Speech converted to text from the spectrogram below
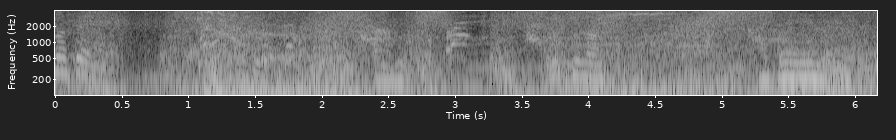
りせ行きます風への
